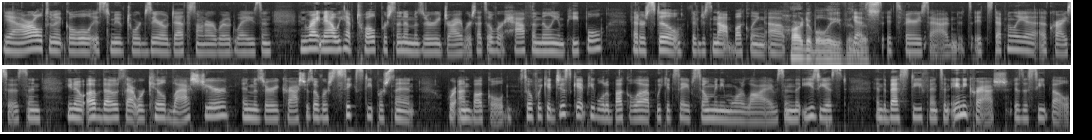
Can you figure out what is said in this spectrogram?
Yeah, our ultimate goal is to move towards zero deaths on our roadways. And, and right now we have 12% of Missouri drivers. That's over half a million people that are still, they're just not buckling up. Hard to believe in yes, this. it's very sad. It's, it's definitely a, a crisis. And, you know, of those that were killed last year in Missouri crashes, over 60% were unbuckled. So if we could just get people to buckle up, we could save so many more lives. And the easiest and the best defense in any crash is a seatbelt.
